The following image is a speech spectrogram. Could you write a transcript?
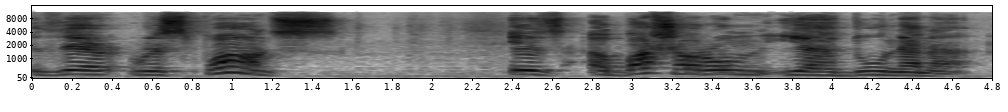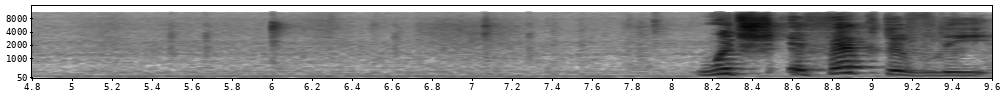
their response is Abasharun Yahdunana, which effectively,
